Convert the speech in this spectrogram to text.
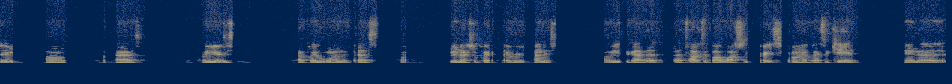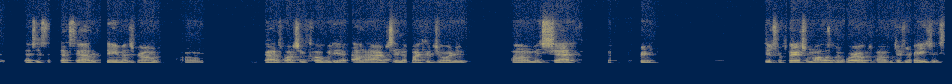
changed um, the past for years. I played with one of the best uh, international players ever, Giannis. Um, he's the guy that, that talks about watching race growing up as a kid. And uh, that's just that's how the game has grown. Um, guys watching Kobe, the Allen Iverson, the Michael Jordan, um, and Shaq, you know, different, different players from all over the world, um, different ages.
